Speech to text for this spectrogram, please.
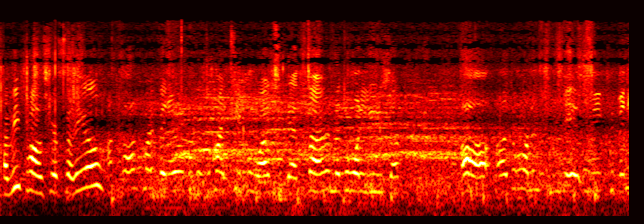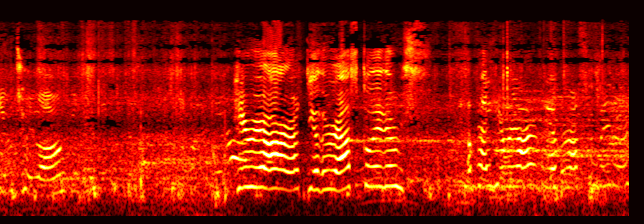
Have you paused your video? I paused my video because it might take a while to get there and I don't want to use it. Uh, I don't want to make, make the video too long. Here we are at the other escalators. Okay, here we are at the other escalators.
